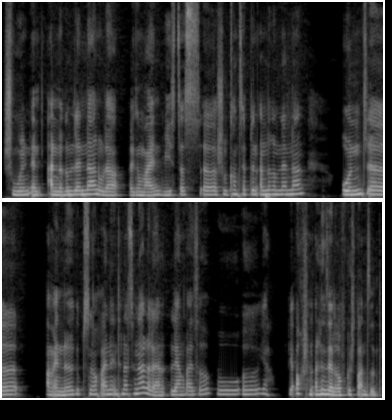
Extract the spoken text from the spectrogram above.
Schulen in anderen Ländern oder allgemein, wie ist das äh, Schulkonzept in anderen Ländern? Und äh, am Ende gibt es noch eine internationale Lernreise, wo äh, ja, wir auch schon alle sehr drauf gespannt sind.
